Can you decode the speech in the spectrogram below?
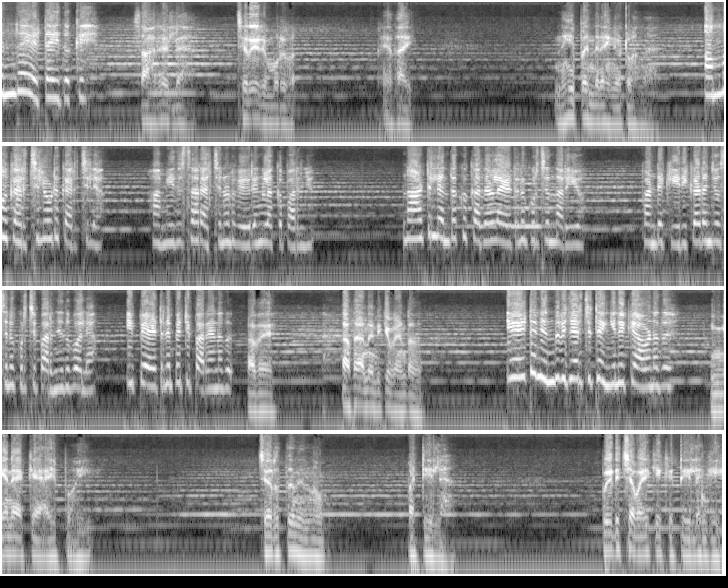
എന്താ ഏട്ടാ ഇതൊക്കെ? സാരമില്ല. ചെറിയൊരു മുറിവ്. ഏതായി? നീ ഇപ്പൊ എന്തിനാ ഇങ്ങോട്ട് വന്ന? അമ്മ കരച്ചിലോട് കരച്ചില്ല അമീത് സാർ അച്ഛനോട് വിവരങ്ങളൊക്കെ പറഞ്ഞു. നാട്ടിൽ എന്തൊക്കെ കഥകൾ ഏട്ടനെ കുറിച്ചെന്നറിയോ? പണ്ട് കീരിക്കാടൻ ജോസിനെ കുറിച്ച് പറഞ്ഞതുപോലെ. ഇപ്പൊ ഏട്ടനെ പറ്റി പറയണത്. അതെ അതാണ് എനിക്ക് വേണ്ടത്. ഏട്ടൻ എന്ത് വിചാരിച്ചിട്ട് എങ്ങനെയൊക്കെ ആവണത്? ഇങ്ങനെയൊക്കെ ആയിപ്പോയി. ചെറുത്ത് നിന്നു പറ്റിയില്ല. പിടിച്ച വഴിക്ക് കിട്ടിയില്ലെങ്കിൽ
